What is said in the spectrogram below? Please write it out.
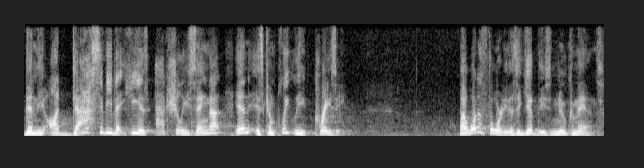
then the audacity that he is actually saying that in is completely crazy. By what authority does he give these new commands?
